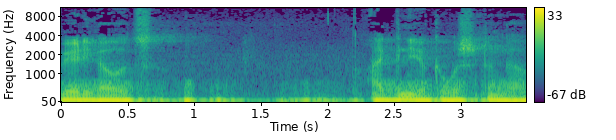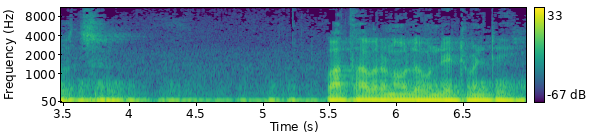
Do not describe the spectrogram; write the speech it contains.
వేడి కావచ్చు అగ్ని యొక్క ఉష్ణం కావచ్చు వాతావరణంలో ఉండేటువంటి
